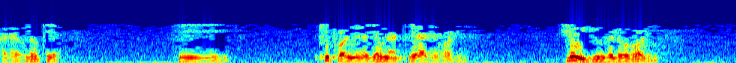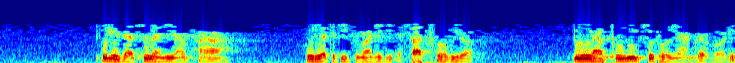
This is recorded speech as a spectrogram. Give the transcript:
အဲဒါရုပ်ဖြစ်ဒီဖြစ်ပေါ်နေတဲ့ယုံနာတရားတွေပေါ့လေလူယူသလိုပေါ့လေကိလေသာရှိမှနေအောင်ဟာဘုရားတတိပမာတိအစားထိုးပြီးတော့ပညာပူပြီးဖြစ်ဖို့ရအတွက်ပေါ့လေ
